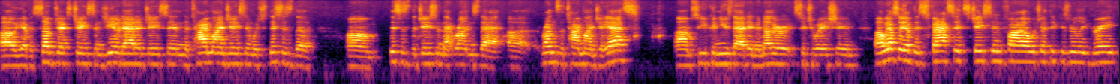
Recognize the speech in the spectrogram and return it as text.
Uh, you have a subjects JSON, geodata JSON, the timeline JSON, which this is the um, this is the JSON that runs that uh, runs the timeline JS. Um, so you can use that in another situation. Uh, we also have this facets JSON file, which I think is really great.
